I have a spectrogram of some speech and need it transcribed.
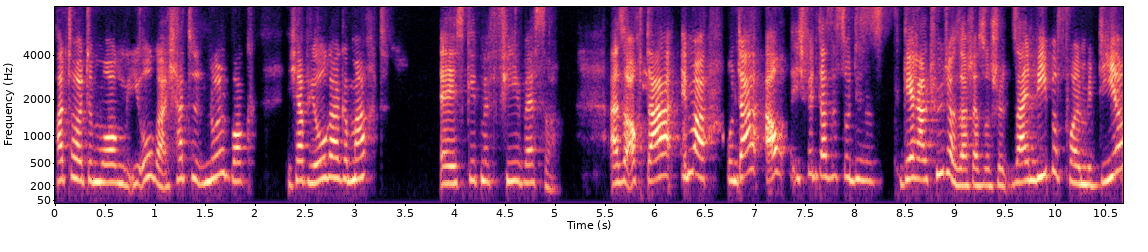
hatte heute Morgen Yoga. Ich hatte null Bock. Ich habe Yoga gemacht. Ey, es geht mir viel besser. Also auch da immer, und da auch, ich finde, das ist so dieses, Gerald Hüther sagt das so schön, sei liebevoll mit dir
